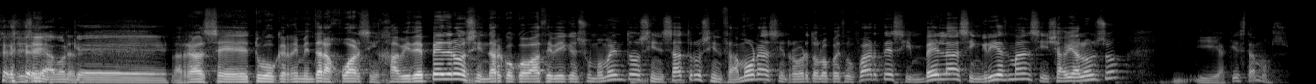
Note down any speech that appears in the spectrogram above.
Sí, sí, sí. Porque... La Real se tuvo que reinventar a jugar sin Javi de Pedro, sin Darko Kovacevic en su momento, sin Satru, sin Zamora, sin Roberto López Ufarte, sin Vela, sin Griezmann, sin Xavi Alonso. Y aquí estamos.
